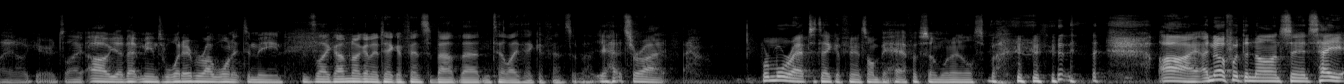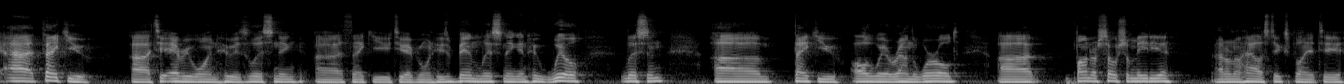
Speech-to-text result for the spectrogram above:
I don't care. It's like, oh yeah, that means whatever I want it to mean. It's like I'm not going to take offense about that until I take offense about it. Yeah, that's right. We're more apt to take offense on behalf of someone else. But all right, enough with the nonsense. Hey, uh, thank you uh, to everyone who is listening. Uh, thank you to everyone who's been listening and who will listen. Um, thank you all the way around the world. Uh, find our social media. I don't know how else to explain it to you.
